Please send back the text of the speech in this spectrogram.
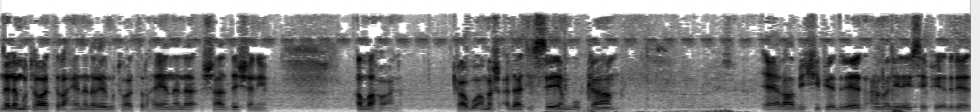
نلا متواترة هي نلا غير متواترة هي نلا شاذ شنية. الله أعلم. كابو أمش أداتي السيم بوكام إعرابي شي في أدريت عملي ليس في أدريت.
